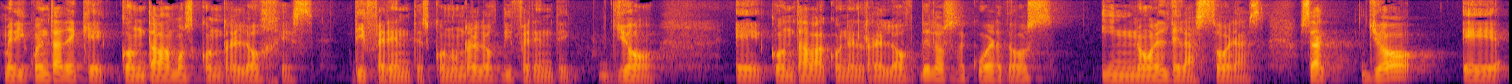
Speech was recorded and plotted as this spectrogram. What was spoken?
me di cuenta de que contábamos con relojes diferentes, con un reloj diferente. Yo eh, contaba con el reloj de los recuerdos y no el de las horas. O sea, yo eh,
